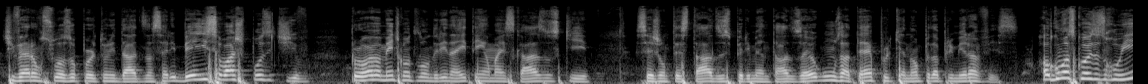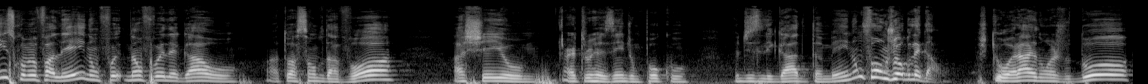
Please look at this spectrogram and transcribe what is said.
tiveram suas oportunidades na Série B, e isso eu acho positivo. Provavelmente contra o Londrina aí tenha mais casos que sejam testados, experimentados aí, alguns até, porque não pela primeira vez. Algumas coisas ruins, como eu falei, não foi, não foi legal a atuação do Davó. Achei o Arthur Rezende um pouco desligado também. Não foi um jogo legal. Acho que o horário não ajudou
